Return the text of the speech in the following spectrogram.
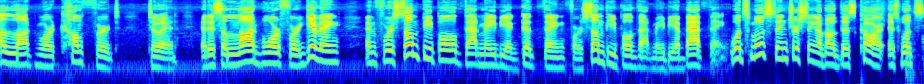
a lot more comfort to it. It is a lot more forgiving and for some people, that may be a good thing. For some people, that may be a bad thing. What's most interesting about this car is what's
